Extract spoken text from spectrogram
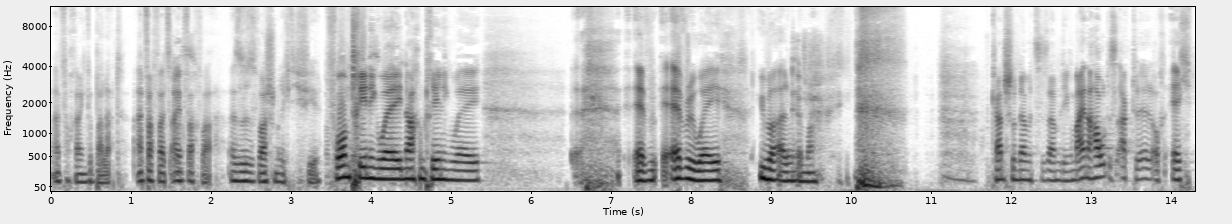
einfach reingeballert. Einfach weil es einfach war. Also das war schon richtig viel. Vor dem Training Whey, nach dem Training Whey, äh, every, every way, überall und immer. Kann schon damit zusammenliegen. Meine Haut ist aktuell auch echt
